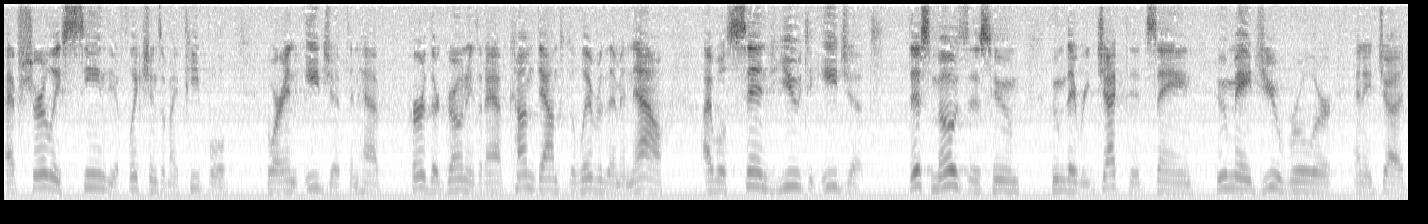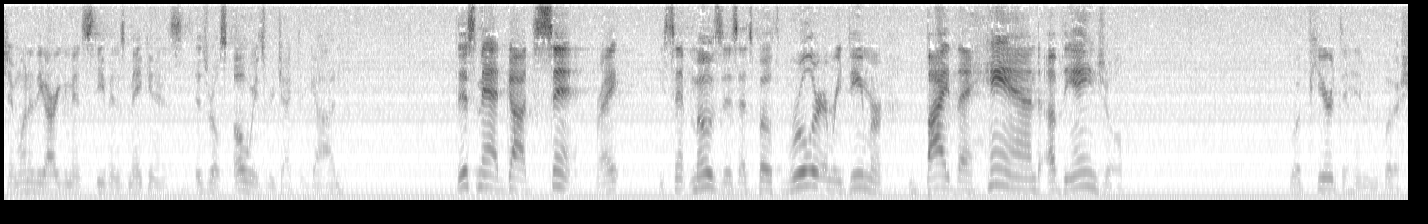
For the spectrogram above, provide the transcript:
I have surely seen the afflictions of my people who are in Egypt and have heard their groanings, and I have come down to deliver them. And now I will send you to Egypt. This Moses, whom, whom they rejected, saying, Who made you ruler and a judge? And one of the arguments Stephen is making is Israel's always rejected God. This man God sent, right? He sent Moses as both ruler and redeemer by the hand of the angel who appeared to him in the bush.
